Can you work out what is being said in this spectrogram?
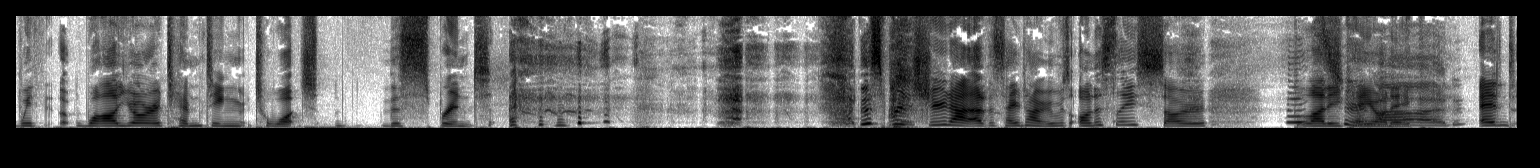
with while you're attempting to watch the sprint the sprint shootout at the same time it was honestly so bloody chaotic hard. and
